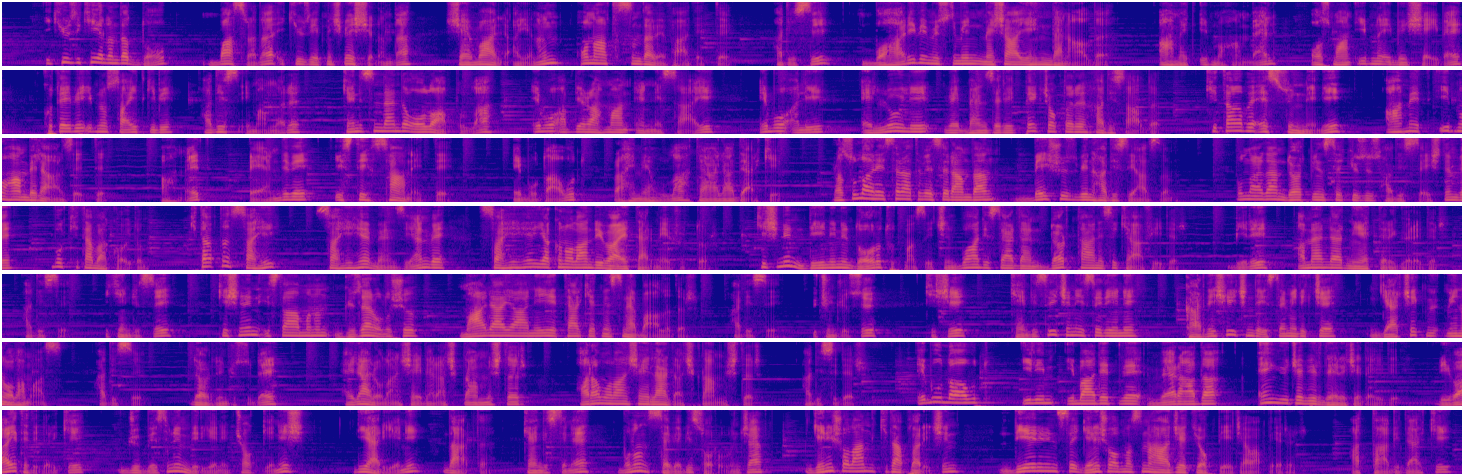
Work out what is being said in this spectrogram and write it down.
202 yılında doğup Basra'da 275 yılında Şevval ayının 16'sında vefat etti. Hadisi Buhari ve Müslim'in meşayihinden aldı. Ahmet İbn Hanbel, Osman İbn Ebi Şeybe, Kuteybe İbn Said gibi hadis imamları, kendisinden de oğlu Abdullah, Ebu Abdirrahman en-Nesai, Ebu Ali, Elluli ve benzeri pek çokları hadis aldı. Kitabı Es-Sünneli Ahmet İbn Hanbel'e arz etti. Ahmet beğendi ve istihsan etti. Ebu Davud rahimehullah teala der ki, Resulullah aleyhissalatü vesselam'dan 500 bin hadis yazdım. Bunlardan 4800 hadis seçtim ve bu kitaba koydum. Kitapta sahih, sahihe benzeyen ve sahihe yakın olan rivayetler mevcuttur. Kişinin dinini doğru tutması için bu hadislerden dört tanesi kafidir. Biri, ameller niyetlere göredir. Hadisi. İkincisi, kişinin İslam'ının güzel oluşu, malayaneyi terk etmesine bağlıdır. Hadisi. Üçüncüsü, kişi kendisi için istediğini, kardeşi için de istemedikçe gerçek mümin olamaz. Hadisi. Dördüncüsü de, helal olan şeyler açıklanmıştır, haram olan şeyler de açıklanmıştır. Hadisidir. Ebu Davud, ilim, ibadet ve verada en yüce bir derecedeydi. Rivayet edilir ki, cübbesinin bir yeni çok geniş, diğer yeni dardı. Kendisine bunun sebebi sorulunca, geniş olan kitaplar için diğerinin ise geniş olmasına hacet yok diye cevap verir. Hatta bir der ki,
